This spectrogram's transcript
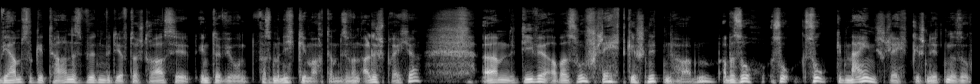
wir haben so getan, als würden wir die auf der Straße interviewen, was wir nicht gemacht haben. Das waren alle Sprecher, ähm, die wir aber so schlecht geschnitten haben, aber so so so gemein schlecht geschnitten, also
